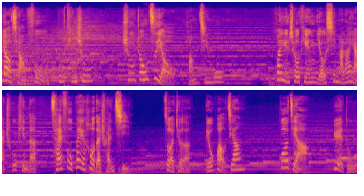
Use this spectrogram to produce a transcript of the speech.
要想富，多听书，书中自有黄金屋。欢迎收听由喜马拉雅出品的《财富背后的传奇》，作者刘宝江，播讲阅读。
